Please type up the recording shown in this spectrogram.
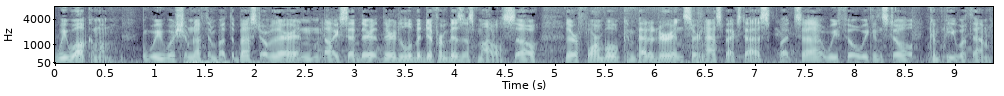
we welcome them. We wish them nothing but the best over there. And like I said, they're, they're a little bit different business model. So they're a formidable competitor in certain aspects to us, but uh, we feel we can still compete with them.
